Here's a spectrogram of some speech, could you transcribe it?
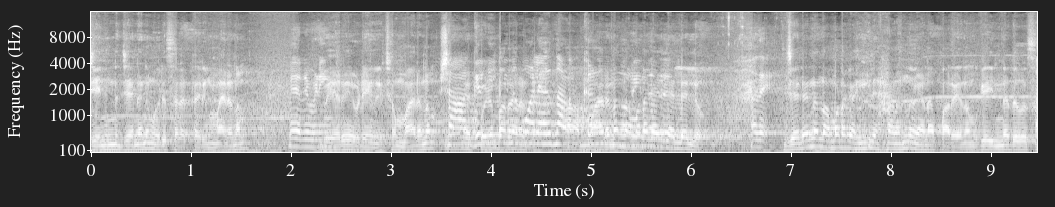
ജനന ജനനം ഒരു സ്ഥലത്തായിരിക്കും. മരണം വേറെ എവിടെയെന്ന് എവിടെയെങ്കിലും. വെച്ചാൽ മരണം എപ്പോഴും പറയാറുണ്ട്. മരണം നമ്മുടെ കയ്യിലല്ലോ ജനനം നമ്മുടെ കയ്യിലാണെന്ന് വേണം പറയാം. നമുക്ക് ഇന്ന ദിവസം.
